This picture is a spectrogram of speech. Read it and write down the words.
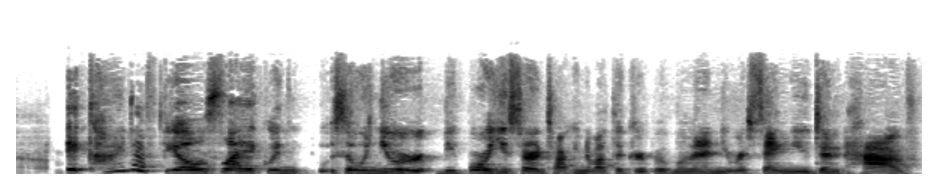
Um, it kind of feels like when, so when you were, before you started talking about the group of women and you were saying you didn't have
